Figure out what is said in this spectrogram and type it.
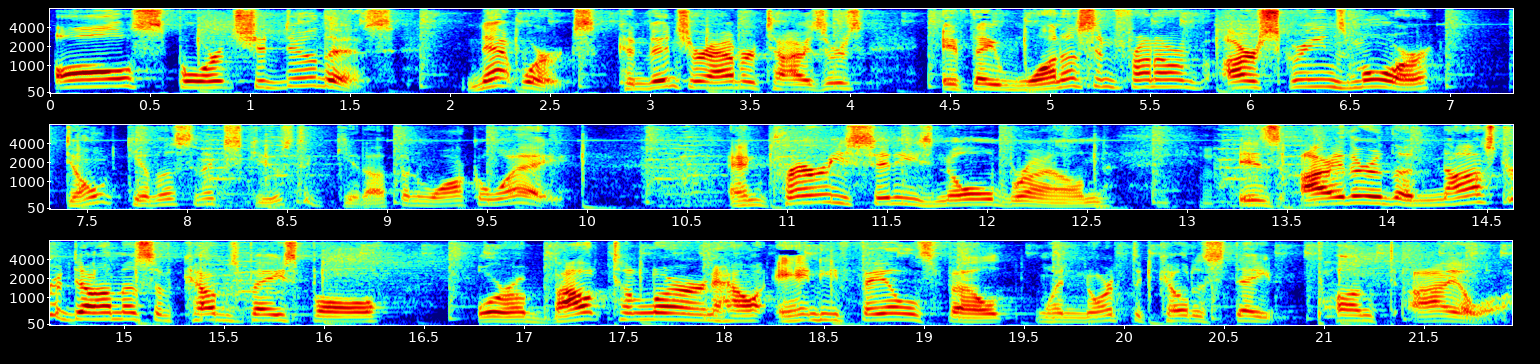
All sports should do this. Networks, convince your advertisers if they want us in front of our screens more, don't give us an excuse to get up and walk away. And Prairie City's Noel Brown is either the Nostradamus of Cubs baseball or about to learn how Andy Fales felt when North Dakota State punked Iowa.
